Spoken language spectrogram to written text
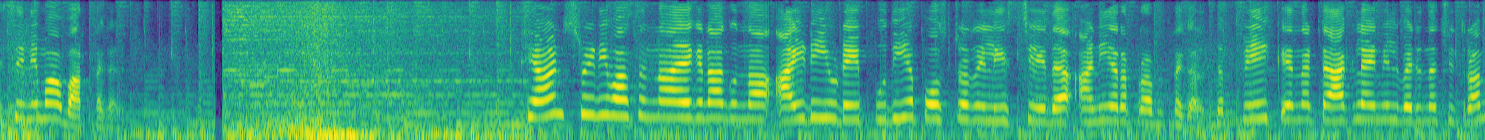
ഇനി സിനിമാ വാർത്തകൾ. ധ്യാൻ ശ്രീനിവാസൻ നായകനാകുന്ന ഐ ഡിയുടെ പുതിയ പോസ്റ്റർ റിലീസ് ചെയ്ത് അണിയറ പ്രവർത്തകർ. ദ ഫേക്ക് എന്ന ടാഗ് ലൈനിൽ വരുന്ന ചിത്രം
